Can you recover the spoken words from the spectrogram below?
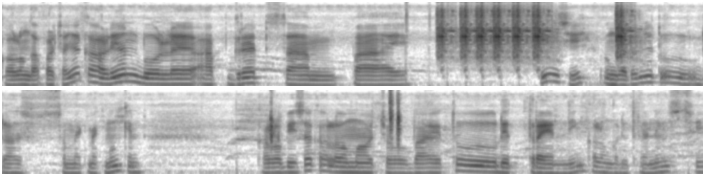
Kalau nggak percaya kalian boleh upgrade sampai ini sih unggahannya tuh udah semek-mek mungkin. Kalau bisa kalau mau coba itu di trending kalau nggak di trending sih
